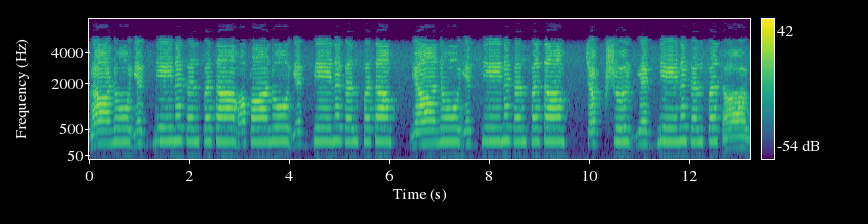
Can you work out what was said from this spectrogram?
प्राणो यज्ञेन कल्पताम्, अपानो यज्ञेन कल्पताम् व्यानो यज्ञेन कल्पताम्, चक्षुर्यज्ञेन कल्पताम्,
